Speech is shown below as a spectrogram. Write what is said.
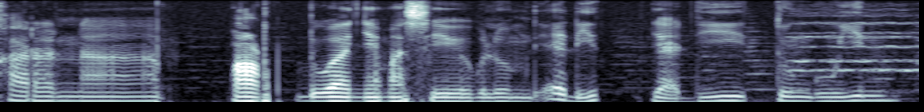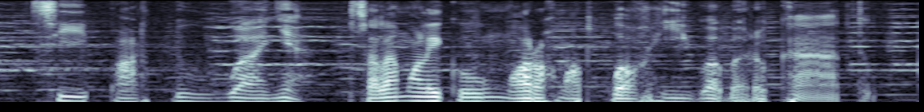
Karena part 2-nya masih belum diedit, jadi tungguin si part 2-nya. Assalamualaikum warahmatullahi wabarakatuh.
